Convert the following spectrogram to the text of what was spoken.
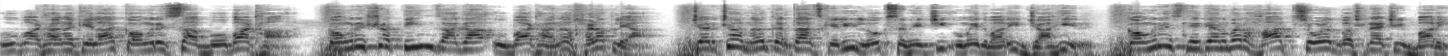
उबाठानं केला काँग्रेसचा बोबाठा. काँग्रेसच्या तीन जागा उबाठानं हडपल्या. चर्चा न करताच केली लोकसभेची उमेदवारी जाहीर. काँग्रेस नेत्यांवर हात चोळत बसण्याची बारी.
